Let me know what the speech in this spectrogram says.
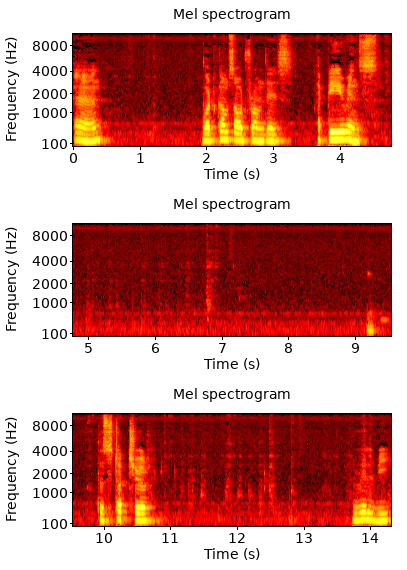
And what comes out from this? Appearance. The structure will be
